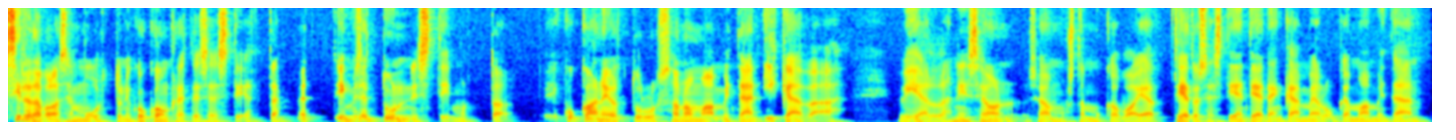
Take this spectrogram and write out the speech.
sillä tavalla se muuttui niin kuin konkreettisesti, että, että ihmiset tunnisti, mutta kukaan ei ole tullut sanomaan mitään ikävää vielä, niin se on, se on musta mukavaa. Ja tietoisesti en tietenkään mene lukemaan mitään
